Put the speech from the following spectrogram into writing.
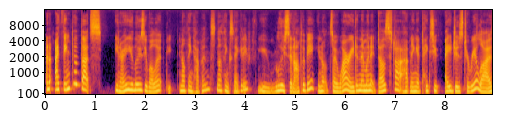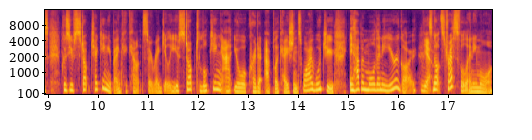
And I think that that's you know, you lose your wallet, nothing happens, nothing's negative. You loosen up a bit, you're not so worried. And then when it does start happening, it takes you ages to realize because you've stopped checking your bank account so regularly. You've stopped looking at your credit applications. Why would you? It happened more than a year ago. Yeah. It's not stressful anymore.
